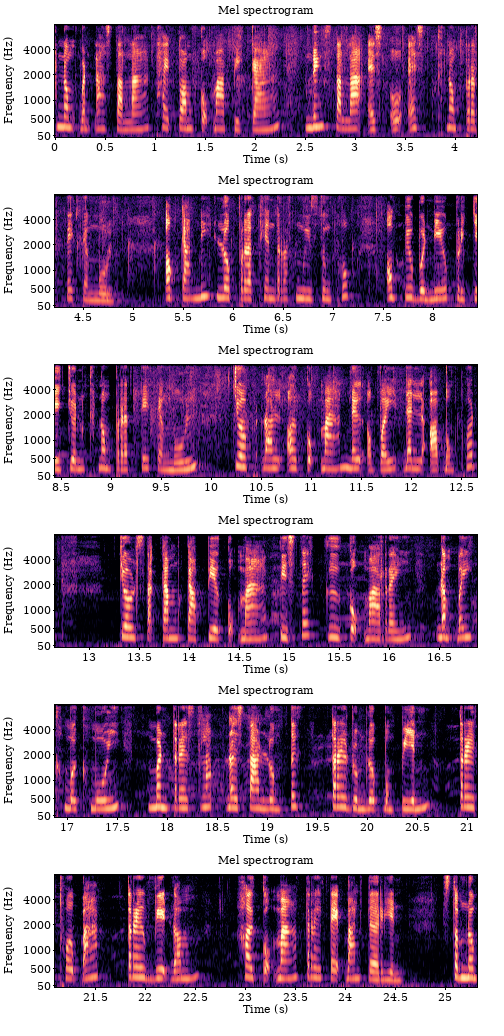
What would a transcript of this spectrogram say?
ក្នុងបណ្ដាសាលាថែទាំកុមារពិការនិងសាលា SOS ក្នុងប្រទេសទាំងមូលឱកាសនេះលោកប្រធានរដ្ឋងឿនសុងភុកអំពាវនាវប្រជាជនក្នុងប្រទេសទាំងមូលចូលផ្ដល់ឲ្យកុមារនៅអ្វីដែលល្អបំផុតចូលសកម្មការពារកុមារពិសេសគឺកុមារីដើម្បីក្មួយៗមិនត្រូវស្លាប់ដោយសារលង់ទឹកត្រូវរំលោភបំពាន ត្រូវធ្វើបាបត្រូវវាយដំហើយកុមារត្រូវតែបានទៅរៀនសំណុំ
